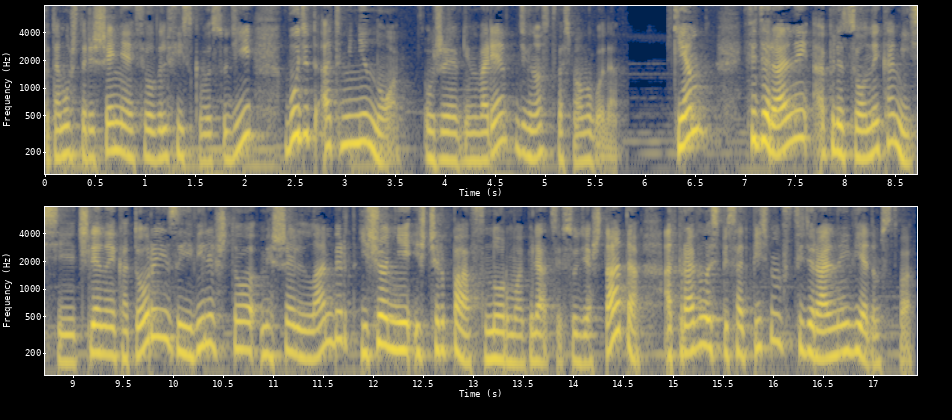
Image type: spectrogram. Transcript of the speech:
потому что решение филадельфийского судьи будет отменено уже в январе 1998 года. Кем? Федеральной апелляционной комиссии, члены которой заявили, что Мишель Ламберт, еще не исчерпав норму апелляции в суде штата, отправилась писать письма в федеральные ведомства.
